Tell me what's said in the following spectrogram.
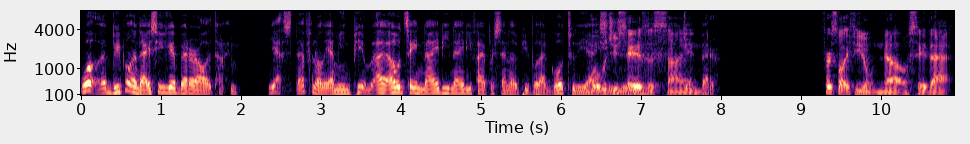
Well uh, people in the icu get better all the time Yes, definitely. I mean, I, I would say 90, 95% of the people that go to the what ICU. What would you say is a sign? Get better. First of all, if you don't know, say that.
